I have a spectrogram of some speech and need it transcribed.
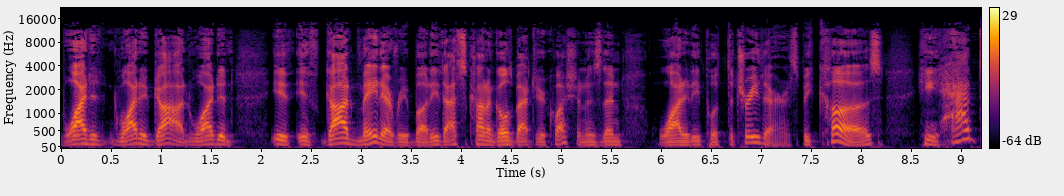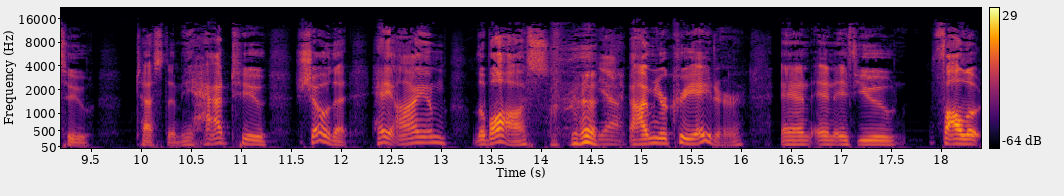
Why did why did God? Why did if if God made everybody? That's kind of goes back to your question. Is then why did he put the tree there? It's because he had to test them. He had to show that hey, I am the boss. Yeah. I'm your creator, and and if you follow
